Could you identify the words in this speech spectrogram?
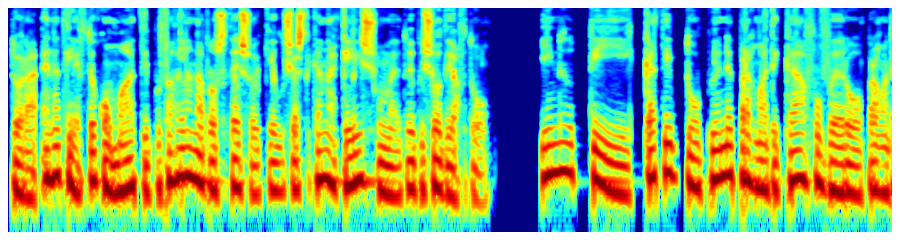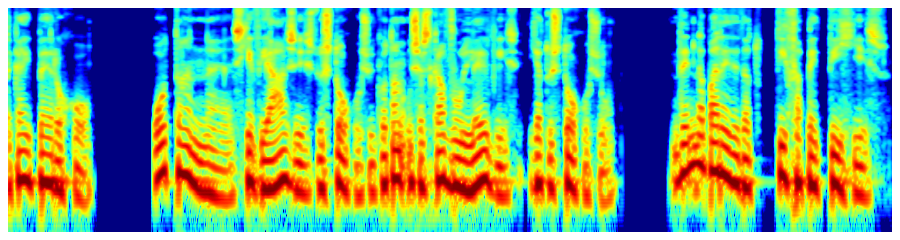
Τώρα, ένα τελευταίο κομμάτι που θα ήθελα να προσθέσω και ουσιαστικά να κλείσουμε το επεισόδιο αυτό είναι ότι κάτι το οποίο είναι πραγματικά φοβερό, πραγματικά υπέροχο όταν ε, σχεδιάζεις τους στόχους σου και όταν ουσιαστικά δουλεύεις για τους στόχους σου δεν είναι απαραίτητα το τι θα πετύχεις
